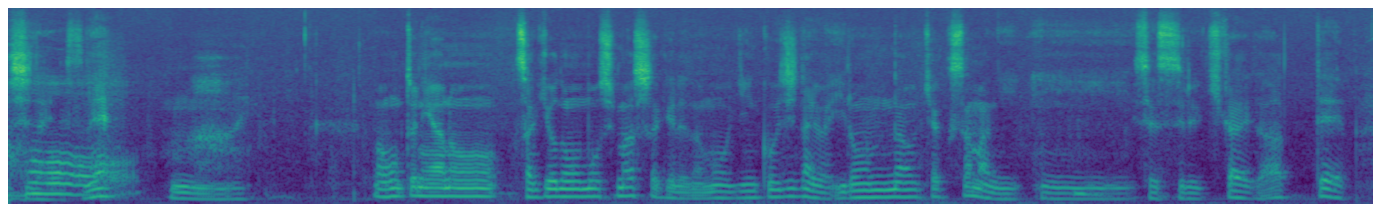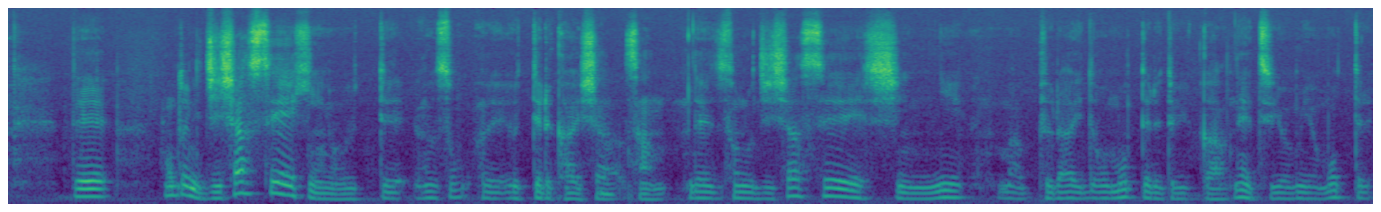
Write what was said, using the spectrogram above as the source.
時代ですね。うんまあ、本当にあの先ほども申しましたけれども銀行時代はいろんなお客様に接する機会があってで本当に自社製品を売って売ってる会社さん。でその自社製品に、まあ、プライドを持ってるというか、ね、強みを持ってる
